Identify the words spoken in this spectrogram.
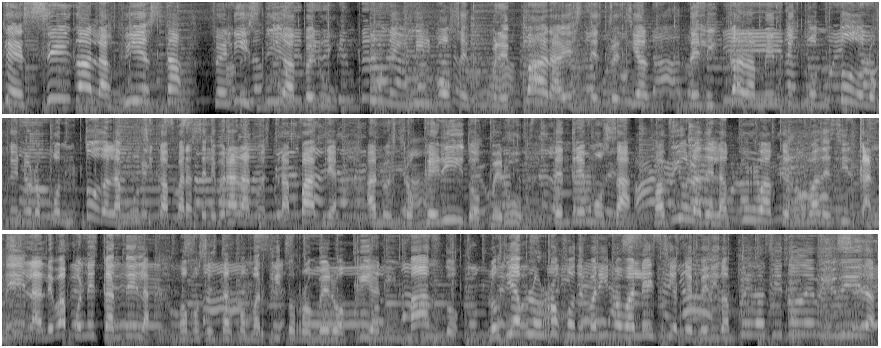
que siga la fiesta. Feliz día Perú. Una y mil voces prepara este especial delicadamente con todos los géneros, con toda la música para celebrar a nuestra patria, a nuestro querido Perú. Tendremos a Fabiola de la Cuba que nos va a decir candela, le va a poner candela. Vamos a estar con Marquito Romero aquí animando. Los Diablos Rojos de Marino Valencia que me digan pedacito de mi vida.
